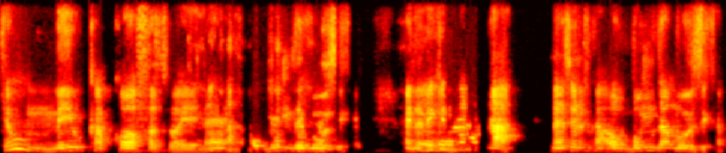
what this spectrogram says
Tem um meio cacófato aí, né? Álbum de Música. Ainda bem que não era da, né? Você não fica álbum da música.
